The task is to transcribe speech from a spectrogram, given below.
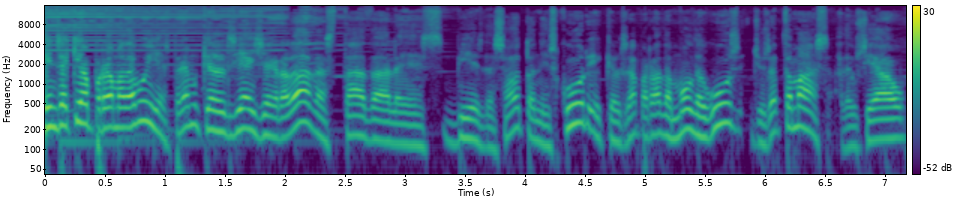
Fins aquí el programa d'avui. Esperem que els hi hagi agradat estar de les vies de so, Toni Escur, i que els ha parlat amb molt de gust Josep Tomàs. Adéu-siau.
